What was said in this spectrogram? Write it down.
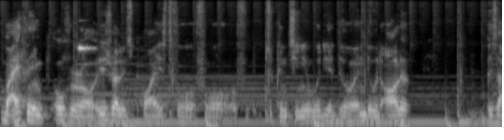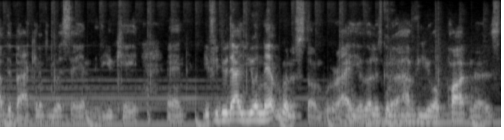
but I think overall Israel is poised for, for, for to continue what they're doing. They would always have the backing of the USA and the UK. And if you do that, you're never going to stumble, right? You're always going to have your partners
